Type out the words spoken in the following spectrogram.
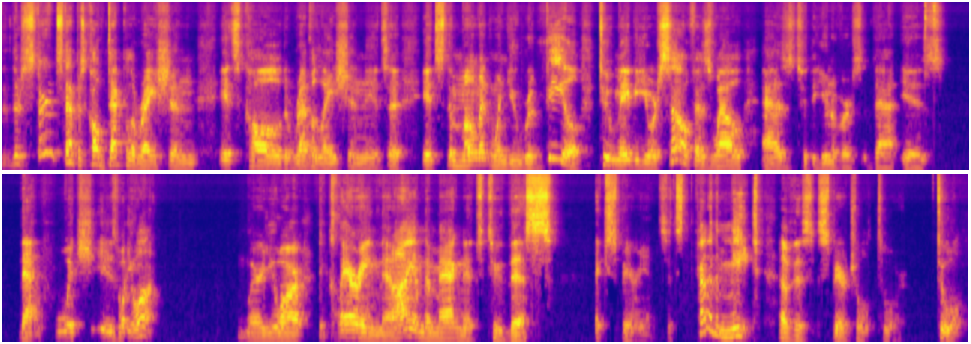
The third step is called declaration. It's called revelation. It's a it's the moment when you reveal to maybe yourself as well as to the universe that is that which is what you want. Where you are declaring that I am the magnet to this experience. It's kind of the meat of this spiritual tour tool.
